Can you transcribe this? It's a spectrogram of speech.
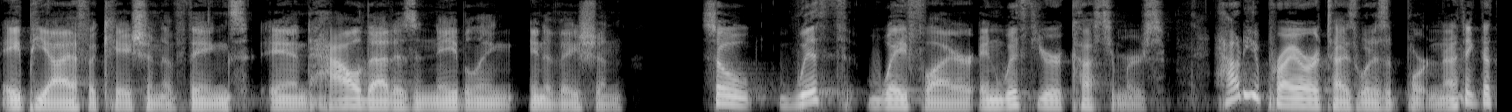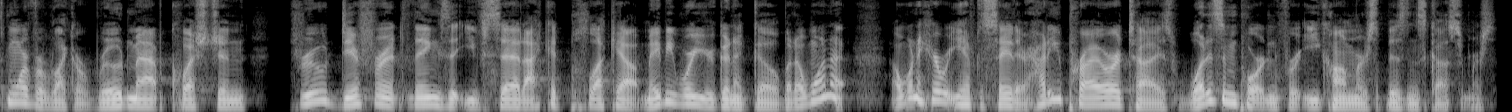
APIification of things and how that is enabling innovation. So with Wayflyer and with your customers, how do you prioritize what is important? I think that's more of a like a roadmap question through different things that you've said. I could pluck out maybe where you're going to go, but I want to, I want to hear what you have to say there. How do you prioritize what is important for e-commerce business customers?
